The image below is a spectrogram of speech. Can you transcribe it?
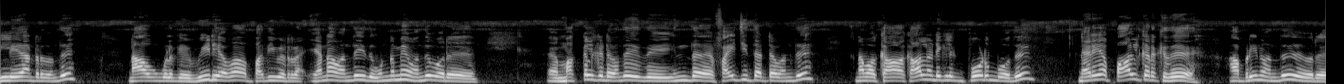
இல்லையான்றது வந்து நான் உங்களுக்கு வீடியோவாக பதிவிடுறேன். ஏன்னா வந்து இது ஒன்றுமே வந்து ஒரு மக்கள்கிட்ட வந்து இது இந்த ஃபைவ் ஜி தட்டை வந்து நம்ம கா கால்நடைகளுக்கு போடும்போது நிறைய பால் கறக்குது அப்படின்னு வந்து ஒரு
